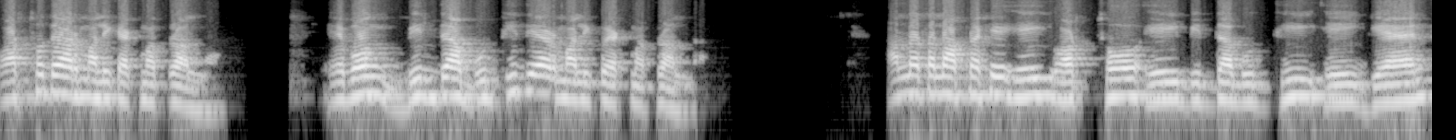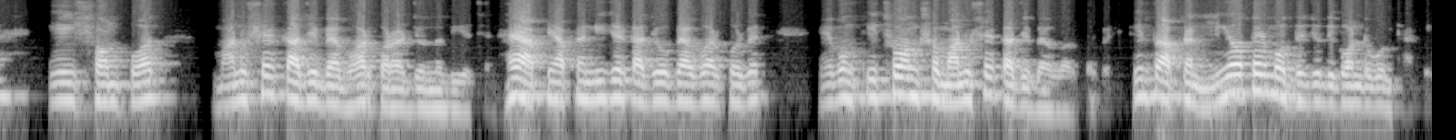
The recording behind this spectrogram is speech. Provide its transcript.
অর্থ দেওয়ার মালিক একমাত্র আল্লাহ। এবং বিদ্যা, বুদ্ধি দেওয়ার মালিকও একমাত্র আল্লাহ। আল্লাহ তালা আপনাকে এই অর্থ, এই বিদ্যা, বুদ্ধি, এই জ্ঞান, এই সম্পদ মানুষের কাজে ব্যবহার করার জন্য দিয়েছেন। হ্যাঁ আপনি আপনার নিজের কাজেও ব্যবহার করবেন এবং কিছু অংশ মানুষের কাজে ব্যবহার করবেন। কিন্তু আপনার নিয়তের মধ্যে যদি গন্ডগোল থাকে,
